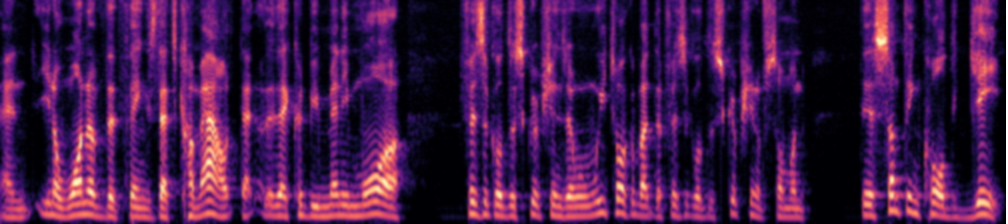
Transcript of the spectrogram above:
And you know, one of the things that's come out that there could be many more physical descriptions. And when we talk about the physical description of someone, there's something called gait,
